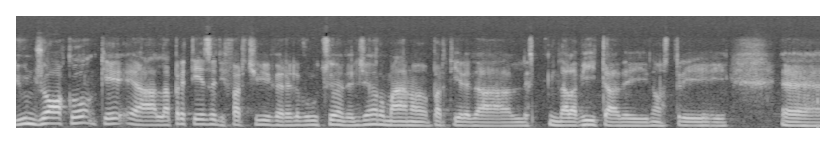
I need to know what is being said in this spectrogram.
di un gioco che ha la pretesa di farci vivere l'evoluzione del genere umano a partire dalla vita dei nostri, eh,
